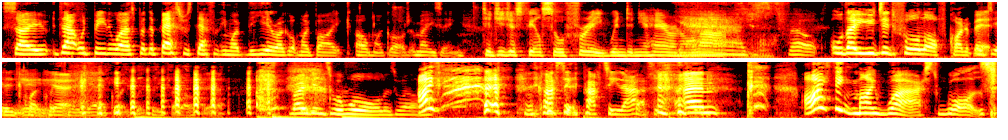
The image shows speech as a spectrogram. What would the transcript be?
So that would be the worst. But the best was definitely my the year I got my bike. Oh my god, amazing. Did you just feel so free, wind in your hair and all that? Yeah, I just felt. Although you did fall off quite a bit. did quite quickly. Yeah. Yeah, quite quickly. fell off, yeah. Rode into a wall as well. I classic Patty that. Um, I think my worst was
